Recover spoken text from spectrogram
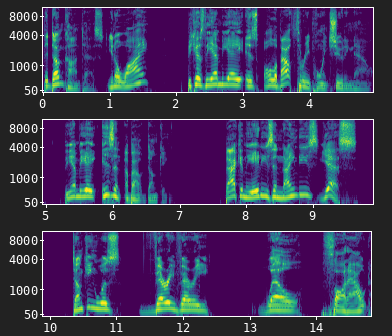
the dunk contest. You know why? Because the NBA is all about three point shooting now. The NBA isn't about dunking. Back in the 80s and 90s, yes, dunking was very, very well thought out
